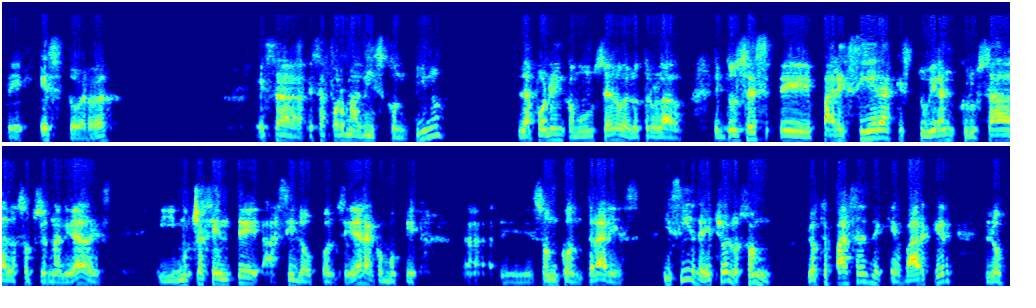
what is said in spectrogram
de esto, ¿verdad? Esa, esa forma discontinua la ponen como un cero del otro lado. Entonces, eh, pareciera que estuvieran cruzadas las opcionalidades y mucha gente así lo considera como que eh, son contrarias. Y sí, de hecho lo son. Lo que pasa es de que Barker lo,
